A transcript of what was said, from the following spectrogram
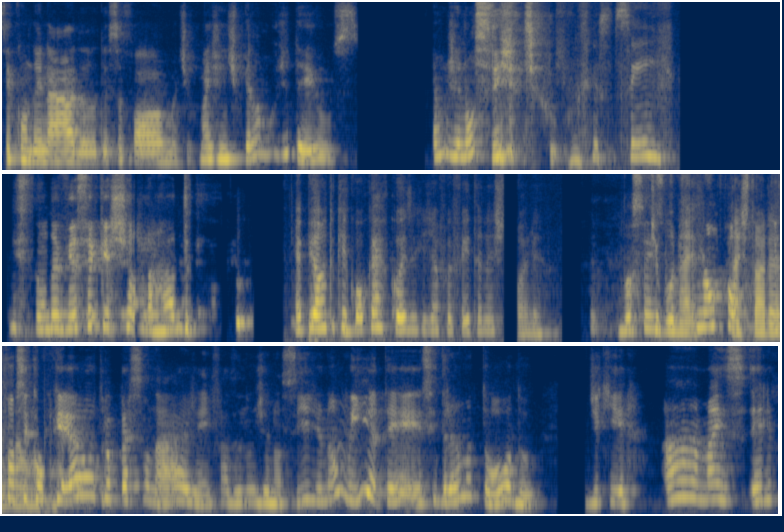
ser condenado dessa forma. Tipo, mas, gente, pelo amor de Deus, é um genocídio. Sim. Isso não devia ser questionado. É pior do que qualquer coisa que já foi feita na história. Vocês tipo, na, não na história, se fosse não. qualquer outro personagem fazendo um genocídio, não ia ter esse drama todo de que ah, mas ele,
